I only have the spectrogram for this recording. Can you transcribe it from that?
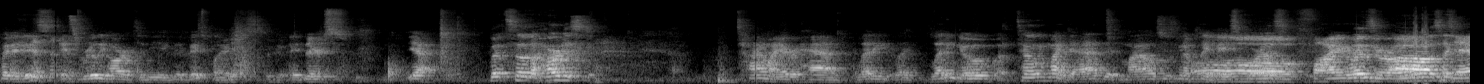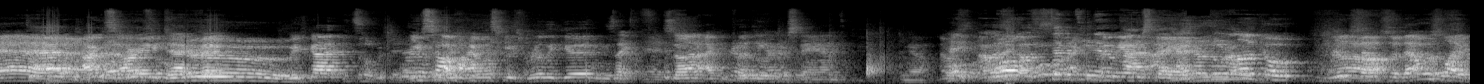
But it is. It's really hard to be a good bass player. There's, yeah. But so the hardest time I ever had letting like letting go, but telling my dad that Miles was gonna play bass for us. Oh, firing Was- your oh, I was like, dad. Dad, I'm sorry, Dad. We've got It's over. You saw Miles, he's really good, and he's like, son, I completely understand. You know. I was, Hey, I was, well, I was 17 at the completely time. understand. I don't know he I was loved oh, really Ah. so, so that was like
